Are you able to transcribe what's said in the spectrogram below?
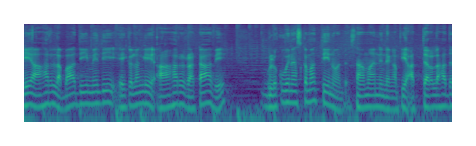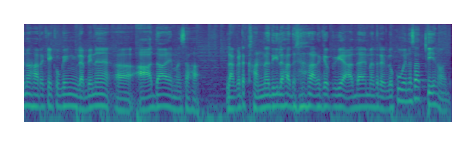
ඒ ආහාර ලබාදීමේදී ඒකොළන්ගේ ආහාර රටාවේ ගලොකු වෙනස්කමත් තියනවද? සාමාන්‍ය දැන් අපි අත්තරල හදන හරකෙකුගෙන් ලැබෙන ආදායම සහ ළඟට කන්න දීල හදන හරකකුගේ ආදාය මතර ලොකු වෙනසත් තියෙනවද?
